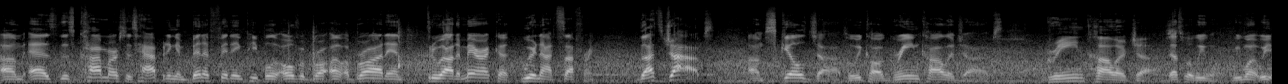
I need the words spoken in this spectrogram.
um, as this commerce is happening and benefiting people over uh, abroad and throughout America, we're not suffering. That's jobs, um, skilled jobs, what we call green collar jobs green collar jobs. That's what we want. We want we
